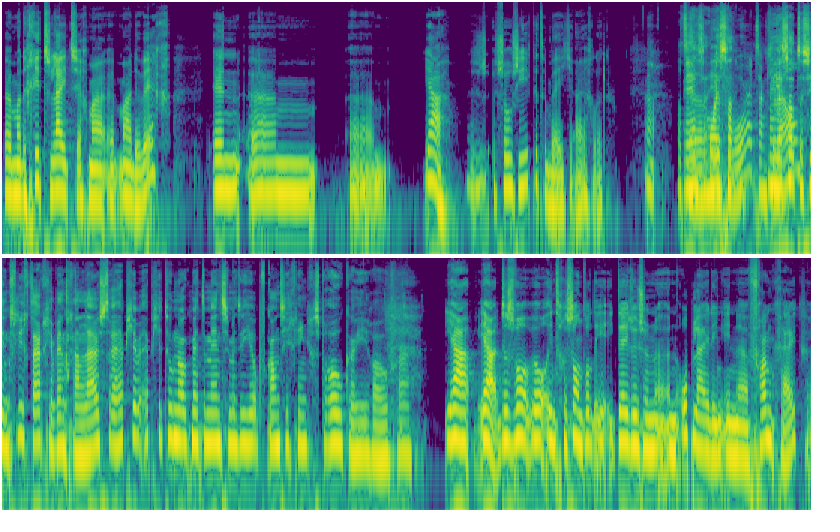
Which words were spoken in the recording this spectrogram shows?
Uh, maar de gids leidt zeg maar, uh, maar de weg. En um, um, ja, dus zo zie ik het een beetje eigenlijk. Ja. Wat een mooi woord, dankjewel. Je zat dus in het vliegtuig, je bent gaan luisteren. Heb je, heb je toen ook met de mensen met wie je op vakantie ging gesproken hierover? Ja, ja, dat is wel, wel interessant. Want ik, ik deed dus een, een opleiding in uh, Frankrijk, uh,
